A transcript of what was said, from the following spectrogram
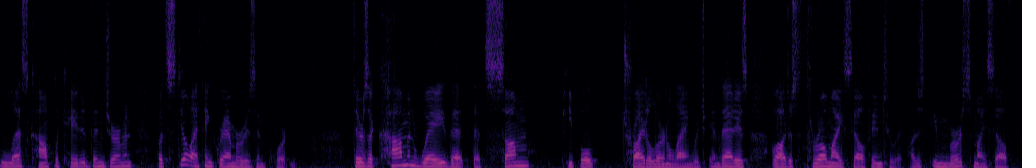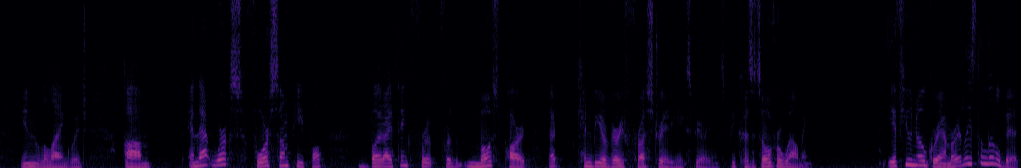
less complicated than German, but still I think grammar is important. There's a common way that, that some people try to learn a language, and that is, oh, I'll just throw myself into it. I'll just immerse myself in the language. Um, and that works for some people, but I think for, for the most part, that can be a very frustrating experience because it's overwhelming. If you know grammar, at least a little bit,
